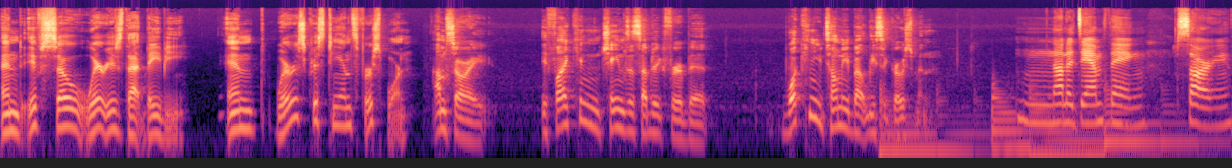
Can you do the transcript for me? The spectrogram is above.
And if so, where is that baby? And where is Christiane's firstborn? I'm sorry, if I can change the subject for a bit, what can you tell me about Lisa Grossman? Hmm, not a damn thing. Sorry.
